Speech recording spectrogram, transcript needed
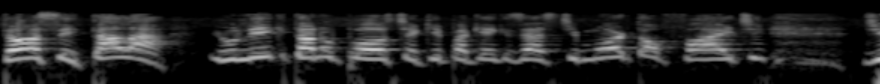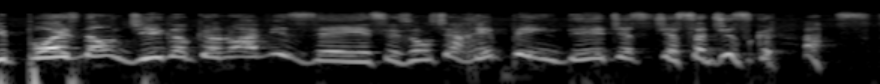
Então, assim, tá lá. E o link tá no post aqui para quem quiser assistir Mortal Fight. Depois não digam que eu não avisei, hein? Vocês vão se arrepender de assistir essa desgraça.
